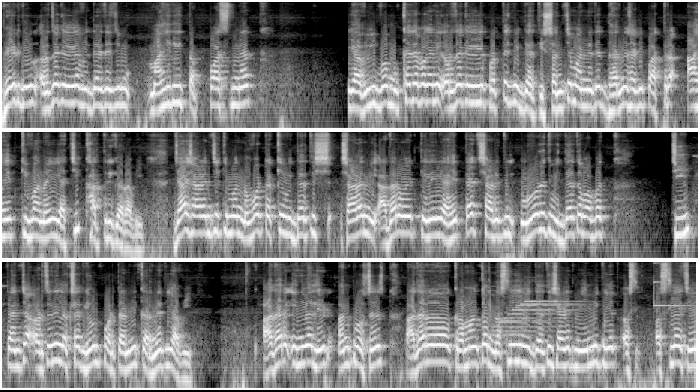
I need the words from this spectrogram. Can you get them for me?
भेट देऊन अर्ज केलेल्या विद्यार्थ्याची माहिती तपासण्यात यावी व मुख्याध्यापकांनी अर्ज केलेले प्रत्येक विद्यार्थी संच मान्यतेत धरण्यासाठी पात्र आहेत किंवा नाही याची खात्री करावी. ज्या शाळांची किमान नव्वद टक्के विद्यार्थी श- शाळांनी आधारवहित केलेले आहेत त्याच शाळेतील उर्वरित विद्यार्थ्याबाबतची त्यांच्या अडचणी लक्षात घेऊन पडताळणी करण्यात यावी. आधार इनव्हॅलिड अनप्रोसेस्ड आधार क्रमांक नसलेले विद्यार्थी शाळेत नियमित येत अस असल्याचे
